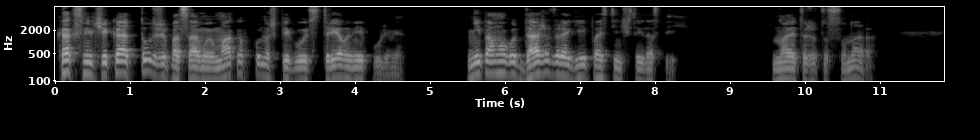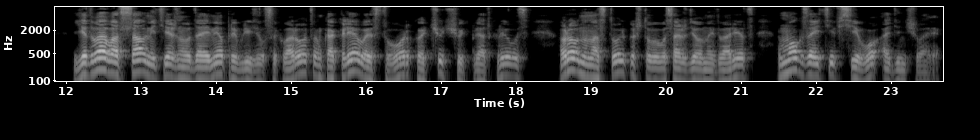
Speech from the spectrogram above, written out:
как смельчака тут же по самую маковку нашпигуют стрелами и пулями. Не помогут даже дорогие пластинчатые доспехи. Но это же Тассунара. Едва вассал мятежного даймё приблизился к воротам, как левая створка чуть-чуть приоткрылась, ровно настолько, чтобы в осажденный дворец мог зайти всего один человек.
